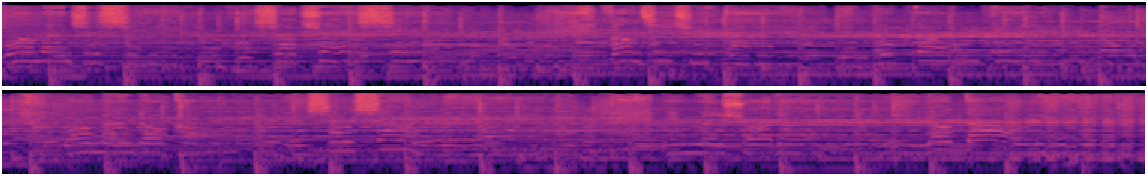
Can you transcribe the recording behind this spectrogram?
我们只喜欢小确幸，放弃去改变不公平。我们都空有想象力，你们说的也有道理。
